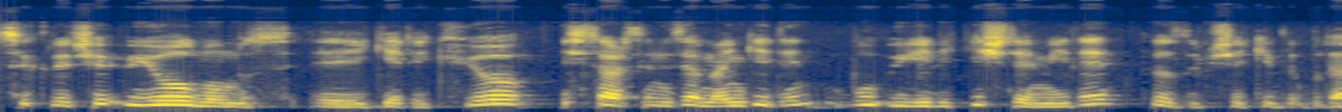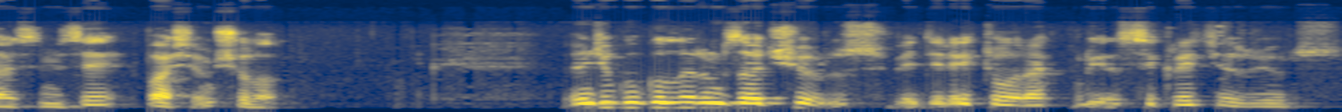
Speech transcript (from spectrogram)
Scratch'e üye olmamız e, gerekiyor. İsterseniz hemen gelin bu üyelik işlemiyle hızlı bir şekilde bu dersimize başlamış olalım. Önce Google'larımızı açıyoruz ve direkt olarak buraya Scratch yazıyoruz.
